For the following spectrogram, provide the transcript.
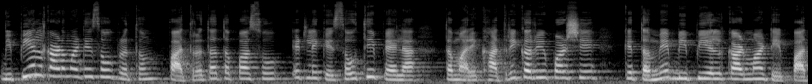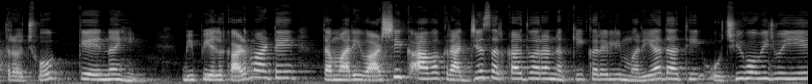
બીપીએલ કાર્ડ માટે સૌ પ્રથમ પાત્રતા તપાસો, એટલે કે સૌથી પહેલાં તમારે ખાતરી કરવી પડશે કે તમે બીપીએલ કાર્ડ માટે પાત્ર છો કે નહીં. બીપીએલ કાર્ડ માટે તમારી વાર્ષિક આવક રાજ્ય સરકાર દ્વારા નક્કી કરેલી મર્યાદાથી ઓછી હોવી જોઈએ.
